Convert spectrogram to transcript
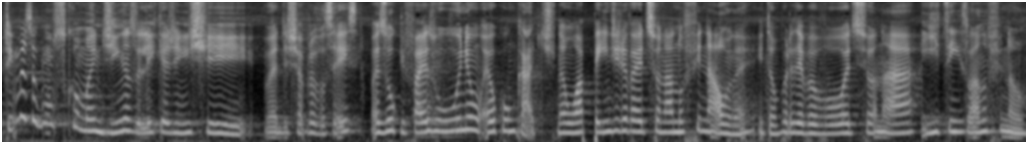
Tem mais alguns comandinhos ali que a gente vai deixar para vocês, mas o que faz o union é o concat. Não, o append ele vai adicionar no final, né? Então, por exemplo, eu vou adicionar itens lá no final.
